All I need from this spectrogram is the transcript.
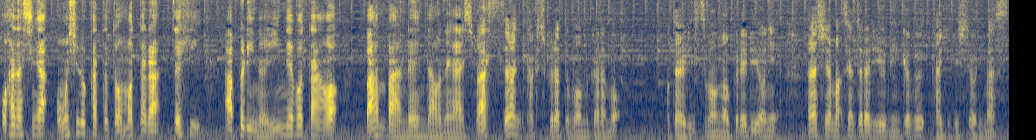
お話が面白かったと思ったらぜひアプリのいいねボタンをバンバン連打お願いします。さらに各種プラットフォームからもお便り質問が送れるように嵐山セントラル郵便局開局しております。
